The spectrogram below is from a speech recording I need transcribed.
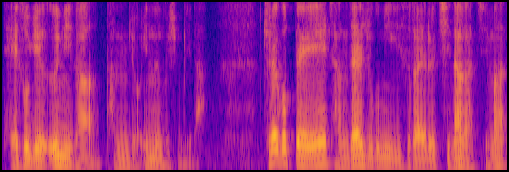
대속의 의미가 담겨 있는 것입니다. 출애굽 때의 장자의 죽음이 이스라엘을 지나갔지만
